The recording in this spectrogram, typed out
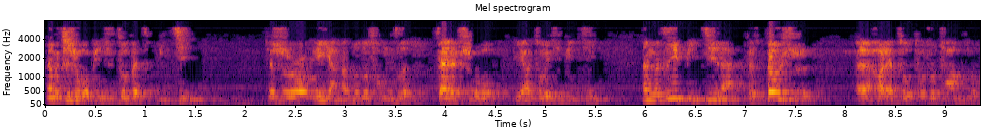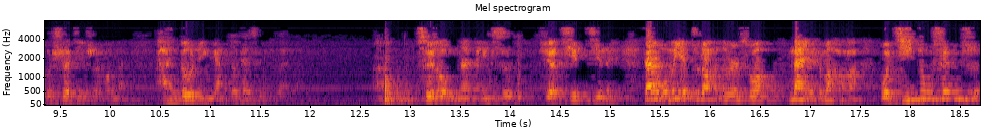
那么这是我平时做的笔记，就是说你养了这么多虫子，栽了植物，也要做一些笔记。那么这些笔记呢，就都是呃后来做图书创作和设计的时候呢，很多灵感都在这里来了啊。所以说我们呢平时需要积积累，但是我们也知道，很多人说那有什么好啊？我急中生智。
